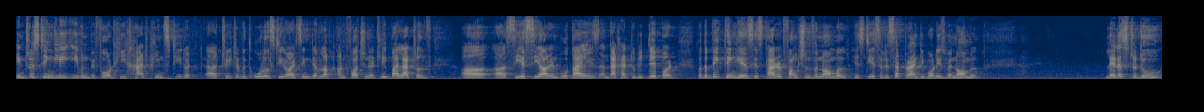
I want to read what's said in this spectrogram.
Interestingly, even before he had been steroid, uh, treated with oral steroids, he developed, unfortunately, bilateral uh, uh, CSCR in both eyes, and that had to be tapered. But the big thing is his thyroid functions were normal, his TSH receptor antibodies were normal. Led us to do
